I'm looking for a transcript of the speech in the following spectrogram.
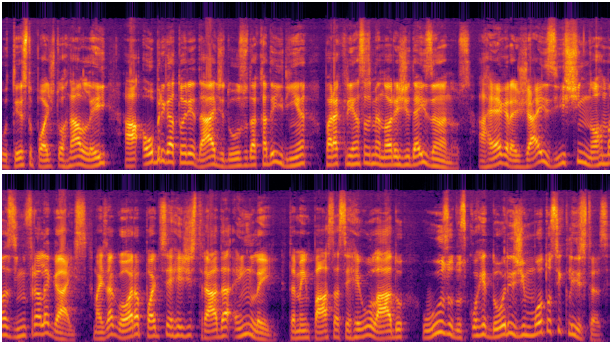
o texto pode tornar lei a obrigatoriedade do uso da cadeirinha para crianças menores de 10 anos. A regra já existe em normas infralegais, mas agora pode ser registrada em lei. Também passa a ser regulado o uso dos corredores de motociclistas,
